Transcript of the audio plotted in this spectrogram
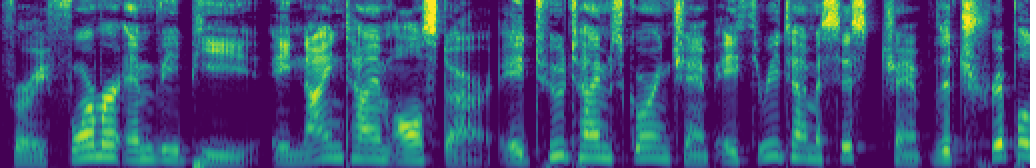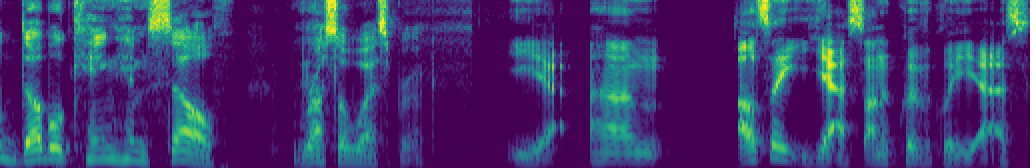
for a former MVP, a nine time All Star, a two time scoring champ, a three time assist champ, the triple double king himself, Russell Westbrook? Yeah. Um, I'll say yes, unequivocally yes.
